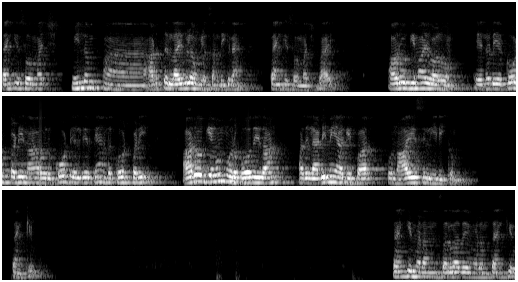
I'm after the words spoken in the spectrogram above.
தேங்க்யூ ஸோ மச் மீண்டும் அடுத்த லைவில் உங்களை சந்திக்கிறேன். தேங்க்யூ ஸோ மச் பாய் ஆரோக்கியமாக வாழ்வோம். என்னுடைய கோட் படி நான் ஒரு கோட் எழுதியிருக்கேன். அந்த கோட் படி ஆரோக்கியமும் ஒரு போதை தான் அதில் அடிமையாகிப்பார். உன் ஆயுசு நீடிக்கும். Thank you thank you madam Saraladevi madam thank you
